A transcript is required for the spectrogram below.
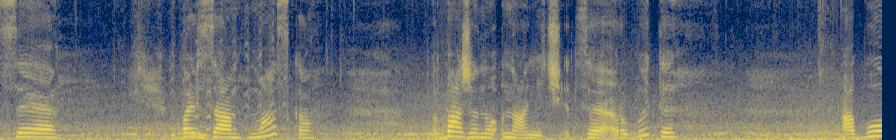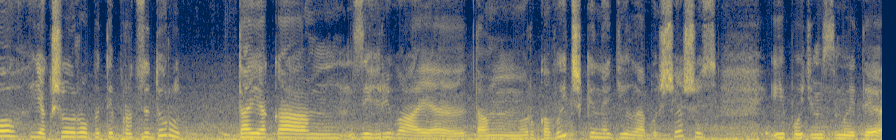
це бальзам маска. Бажано на ніч це робити. Або якщо робити процедуру, та яка зігріває там рукавички на наділи або ще щось, і потім змити,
